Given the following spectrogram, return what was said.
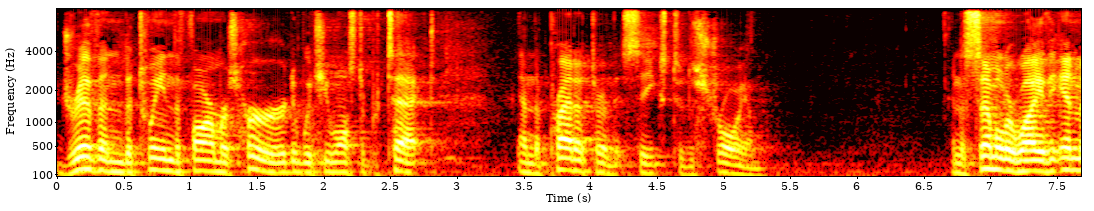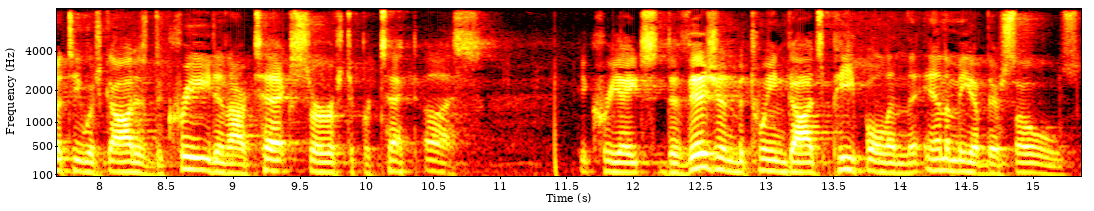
driven between the farmer's herd, which he wants to protect, and the predator that seeks to destroy him. In a similar way, the enmity which God has decreed in our text serves to protect us. It creates division between God's people and the enemy of their souls.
